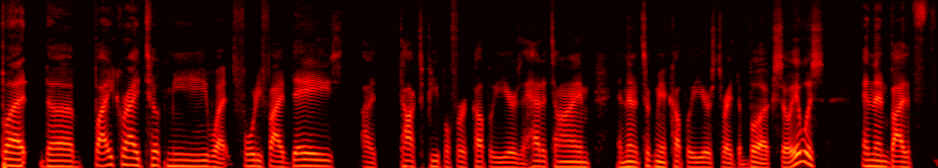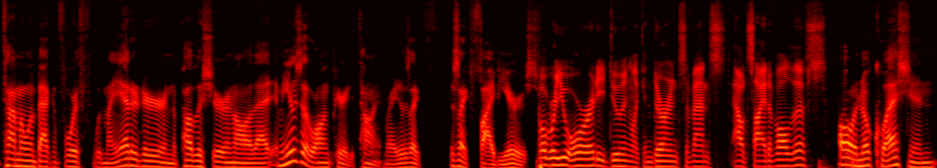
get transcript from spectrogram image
But the bike ride took me, what, 45 days. I talked to people for a couple of years ahead of time, and then it took me a couple of years to write the book. So it was, and then by the time I went back and forth with my editor and the publisher and all of that, I mean, it was a long period of time, right? It was like was like five years. But were you already doing like endurance events outside of all this? Oh, no question.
